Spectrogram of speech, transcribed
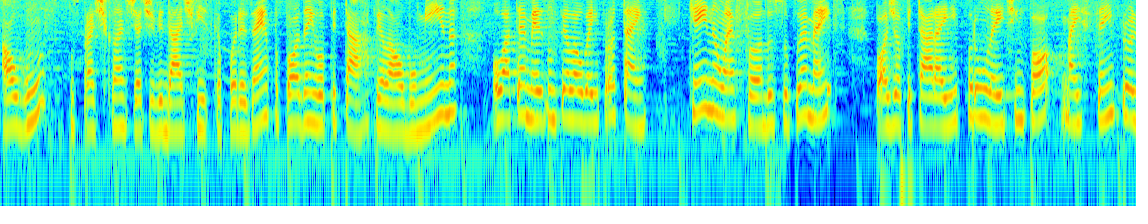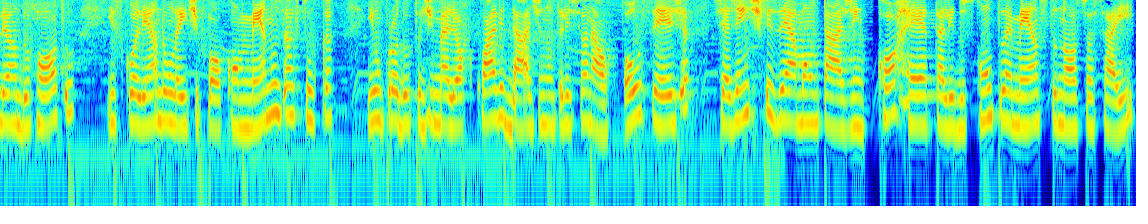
Alguns, os praticantes de atividade física, por exemplo, podem optar pela albumina ou até mesmo pela whey protein. Quem não é fã dos suplementos pode optar aí por um leite em pó, mas sempre olhando o rótulo escolhendo um leite em pó com menos açúcar e um produto de melhor qualidade nutricional. Ou seja, se a gente fizer a montagem correta ali dos complementos do nosso açaí,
